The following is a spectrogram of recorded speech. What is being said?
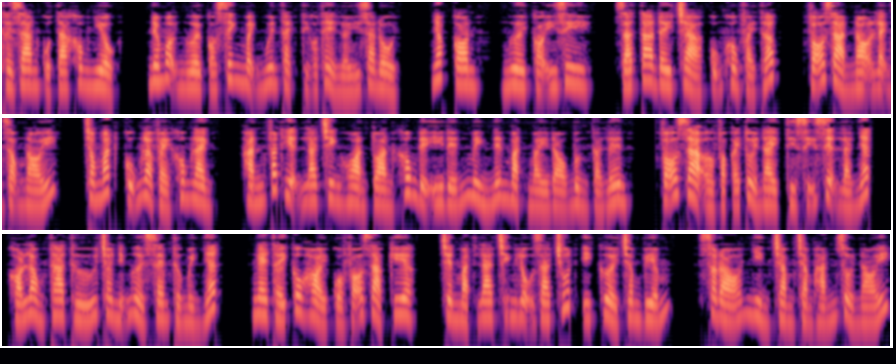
thời gian của ta không nhiều, nếu mọi người có sinh mệnh nguyên thạch thì có thể lấy ra đổi. Nhóc con, ngươi có ý gì? Giá ta đây trả cũng không phải thấp. Võ giả nọ lạnh giọng nói, trong mắt cũng là vẻ không lành. Hắn phát hiện La Trinh hoàn toàn không để ý đến mình nên mặt mày đỏ bừng cả lên. Võ giả ở vào cái tuổi này thì sĩ diện là nhất, khó lòng tha thứ cho những người xem thường mình nhất. Nghe thấy câu hỏi của võ giả kia, trên mặt La Trinh lộ ra chút ý cười châm biếm, sau đó nhìn chằm chằm hắn rồi nói,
